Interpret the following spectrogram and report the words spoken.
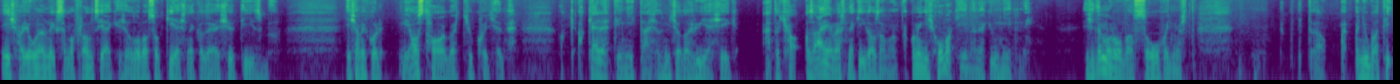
és ha jól emlékszem, a franciák és az olaszok kiesnek az első tízből. És amikor mi azt hallgatjuk, hogy a, keleti nyitás az micsoda hülyeség, hát hogyha az IMF-nek igaza van, akkor mégis hova kéne nekünk nyitni? És itt nem arról van szó, hogy most itt a, a nyugati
